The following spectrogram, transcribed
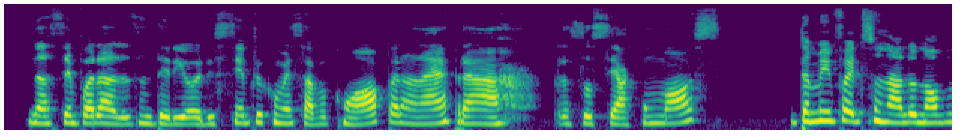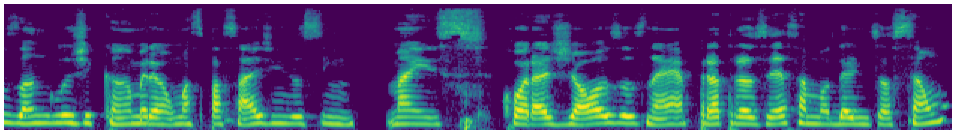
nas temporadas anteriores sempre começava com ópera, né, para associar com Moss. Também foi adicionado novos ângulos de câmera, umas passagens assim mais corajosas, né, para trazer essa modernização.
